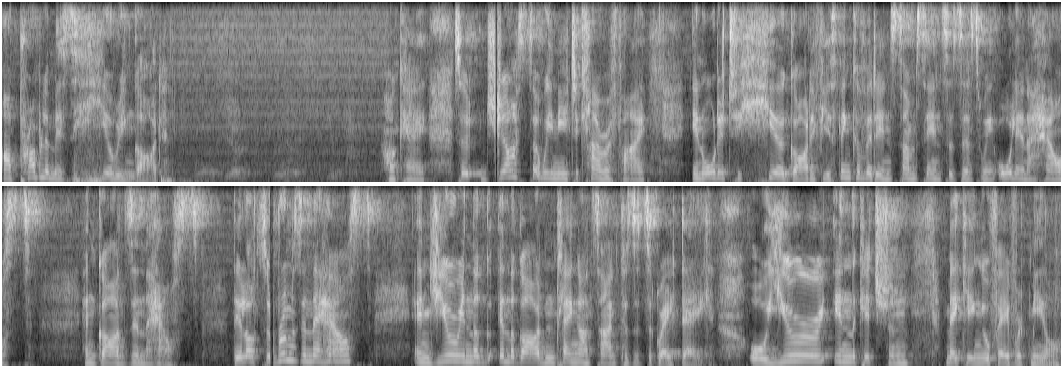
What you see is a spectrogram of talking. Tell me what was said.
Our problem is hearing God. Okay, so just so we need to clarify, in order to hear God, if you think of it in some senses as we're all in a house and God's in the house. There are lots of rooms in the house, and you're in the in the garden playing outside because it's a great day, or you're in the kitchen making your favorite meal,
